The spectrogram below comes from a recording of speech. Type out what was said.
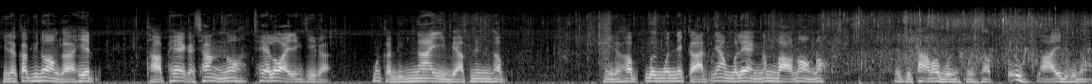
นี่แหละครับพี่น้องก็เฮ็ดถาแพร่กับช่างเนาะแช่ร้อยจังซี่ก็มันก็ดึงง่ายอีแบบหนึงครับ นี่นะครับเบิ่งบรรยากาศย่ามมาแรงน้ำบาวน้องเนาะเดี๋ยวจะพามาเบิ่งสิครับอุ้ยลายดีพี่น้อง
